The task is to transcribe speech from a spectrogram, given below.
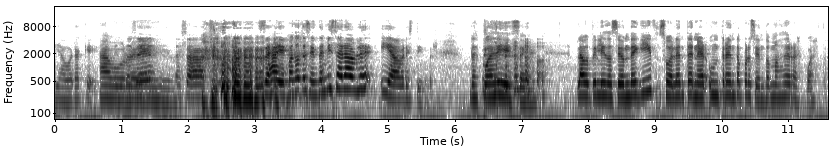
¿y ahora qué? Aburrido. Entonces, exacto. Entonces ahí es cuando te sientes miserable y abres Tinder. Después dice, la utilización de GIF suelen tener un 30% más de respuestas.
